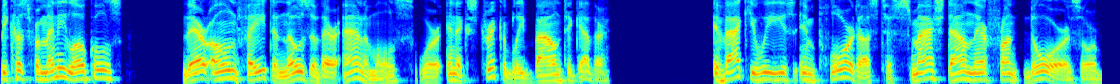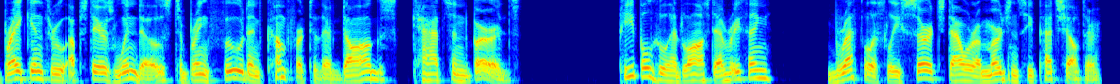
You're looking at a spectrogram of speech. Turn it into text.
Because for many locals, their own fate and those of their animals were inextricably bound together. Evacuees implored us to smash down their front doors or break in through upstairs windows to bring food and comfort to their dogs, cats, and birds. People who had lost everything breathlessly searched our emergency pet shelter,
